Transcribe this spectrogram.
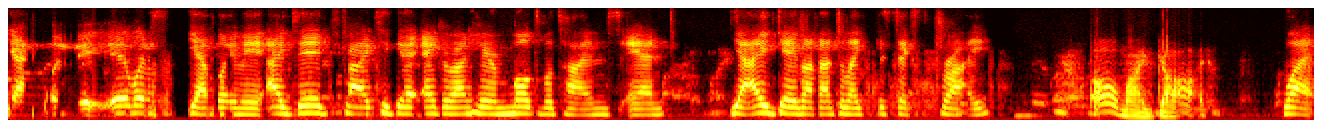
Yeah. It, it was yeah, believe me. I did try to get Anchor on here multiple times and yeah, I gave up after like the sixth try. Oh my god. What?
